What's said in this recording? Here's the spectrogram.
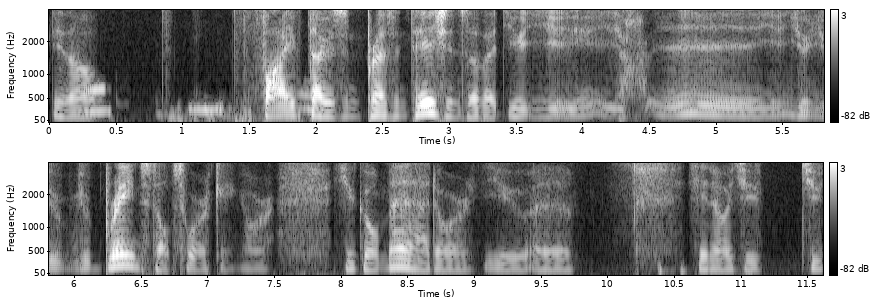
you know 5,000 presentations of it, you, you, you, you, your brain stops working, or you go mad, or you, uh, you know, you, you,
